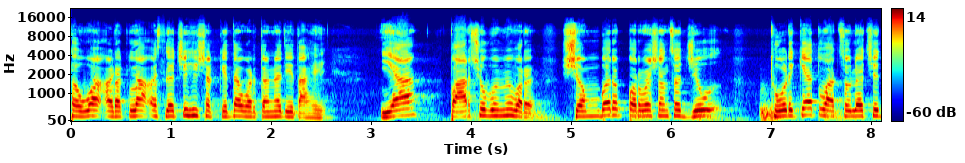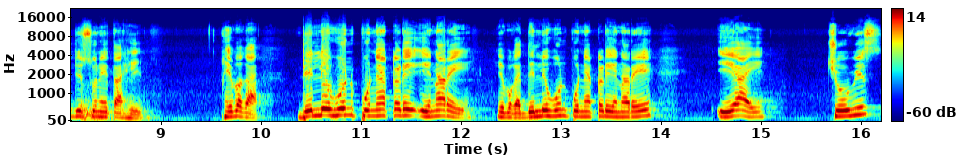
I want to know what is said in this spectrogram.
थव्वा अडकला असल्याचीही शक्यता वर्तवण्यात येत आहे. या पार्श्वभूमीवर शंभर प्रवाशांचा जीव थोडक्यात वाचवल्याचे दिसून येत आहे. हे बघा दिल्लीहून पुण्याकडे येणारे हे बघा दिल्लीहून पुण्याकडे येणारे ए आय चोवीस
